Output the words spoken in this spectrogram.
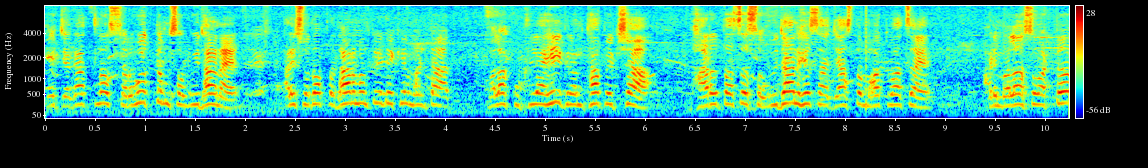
हे जगातलं सर्वोत्तम संविधान आहे. आणि स्वतः प्रधानमंत्री देखील म्हणतात मला कुठल्याही ग्रंथापेक्षा भारताचं संविधान हे सा जास्त महत्त्वाचं आहे. आणि मला असं वाटतं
